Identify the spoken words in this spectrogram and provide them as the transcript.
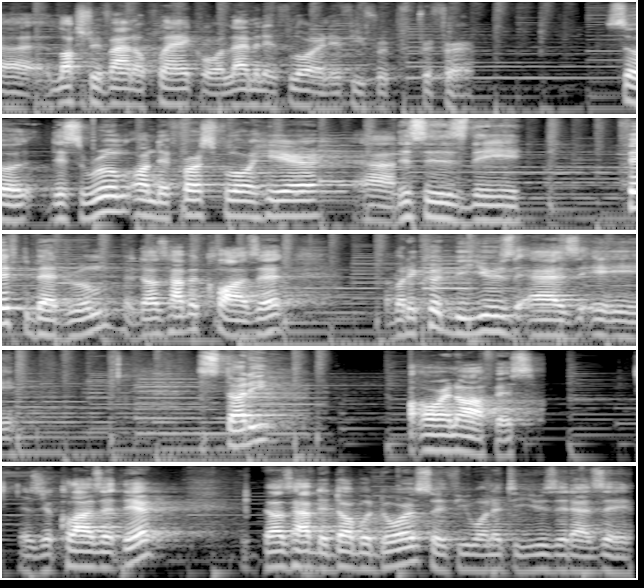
uh, luxury vinyl plank or laminate flooring if you prefer. So this room on the first floor here, uh, this is the fifth bedroom. It does have a closet, but it could be used as a study or an office. There's your closet there. It does have the double doors, so if you wanted to use it as a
